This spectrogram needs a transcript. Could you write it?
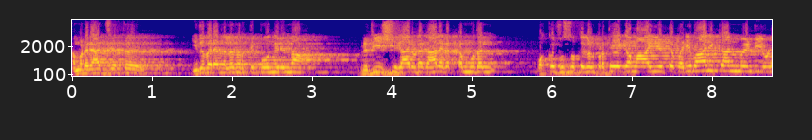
നമ്മുടെ രാജ്യത്ത് ഇതുവരെ നിലനിർത്തിപ്പോന്നിരുന്ന ബ്രിട്ടീഷുകാരുടെ കാലഘട്ടം മുതൽ വഖഫ് സ്വത്തുകൾ പ്രത്യേകമായിട്ട് പരിപാലിക്കാൻ വേണ്ടിയുള്ള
